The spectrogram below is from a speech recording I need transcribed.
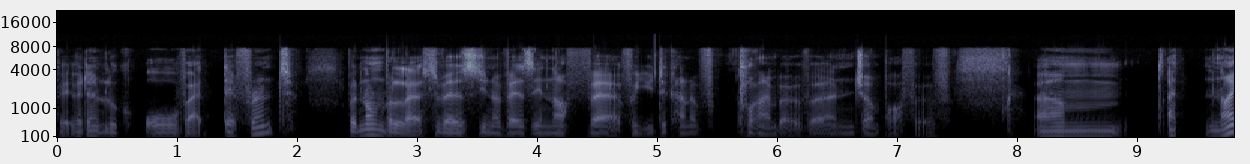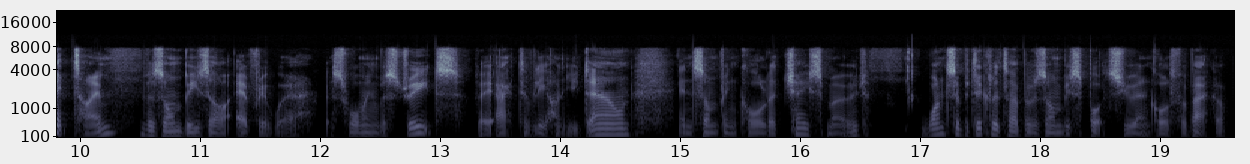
they, they don't look all that different. But nonetheless, there's, you know, there's enough there for you to kind of climb over and jump off of. Um, nighttime, the zombies are everywhere. They're swarming the streets, they actively hunt you down in something called a chase mode. Once a particular type of zombie spots you and calls for backup.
